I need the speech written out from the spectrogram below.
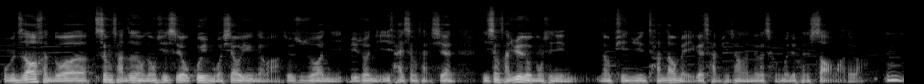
我们知道很多生产这种东西是有规模效应的嘛，就是说你比如说你一台生产线，你生产越多东西，你能平均摊到每一个产品上的那个成本就很少嘛，对吧？嗯，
